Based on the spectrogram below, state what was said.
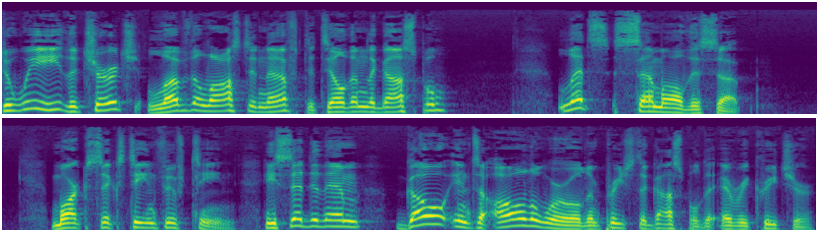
do we, the church, love the lost enough to tell them the gospel? Let's sum all this up. Mark 16 15. He said to them, Go into all the world and preach the gospel to every creature.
